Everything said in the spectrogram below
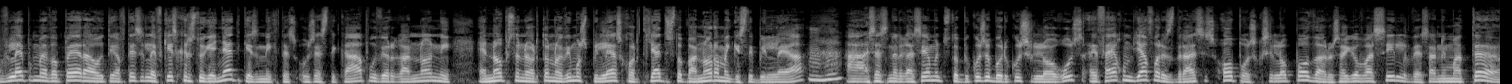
βλέπουμε εδώ πέρα ότι αυτές οι λευκές Χριστουγεννιάτικες νύχτες ουσιαστικά που διοργανώνει ενώπιση των εορτών ο Δήμος Πηλαία Χορτιάτης στο Πανόραμα και στην πηλαια α, σε συνεργασία με τους τοπικούς εμπορικούς συλλόγους, θα έχουν διάφορες δράσεις όπως ξυλοπόδαρους, Αγιοβασίλειδε, ανιματέρ,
